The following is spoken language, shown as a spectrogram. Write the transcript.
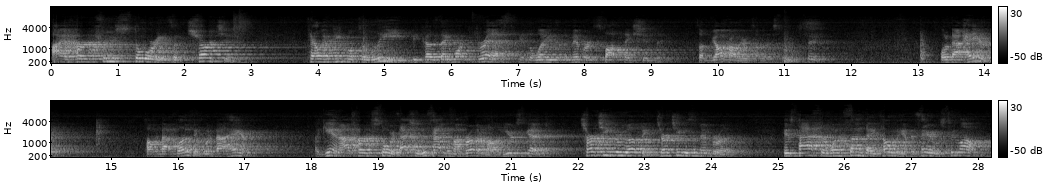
I have heard true stories of churches telling people to leave because they weren't dressed in the way that the members thought they should be. Some of y'all probably heard some of those stories too. What about hair? Talking about clothing, what about hair? Again, I've heard stories. Actually, this happened to my brother-in-law years ago. Church he grew up in, church he was a member of. His pastor one Sunday told him his hair was too long.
